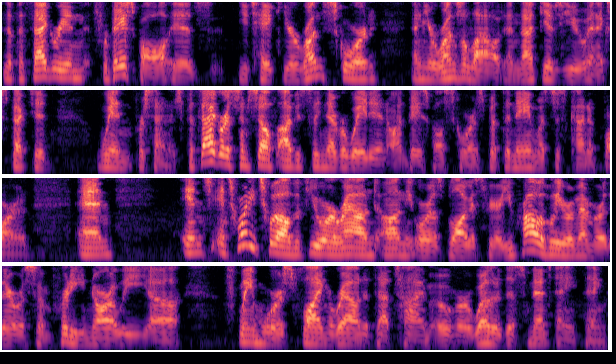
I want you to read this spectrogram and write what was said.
the Pythagorean for baseball is you take your runs scored and your runs allowed, and that gives you an expected win percentage. Pythagoras himself obviously never weighed in on baseball scores, but the name was just kind of borrowed. And in, in 2012, if you were around on the Orioles blogosphere, you probably remember there was some pretty gnarly uh, flame wars flying around at that time over whether this meant anything.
